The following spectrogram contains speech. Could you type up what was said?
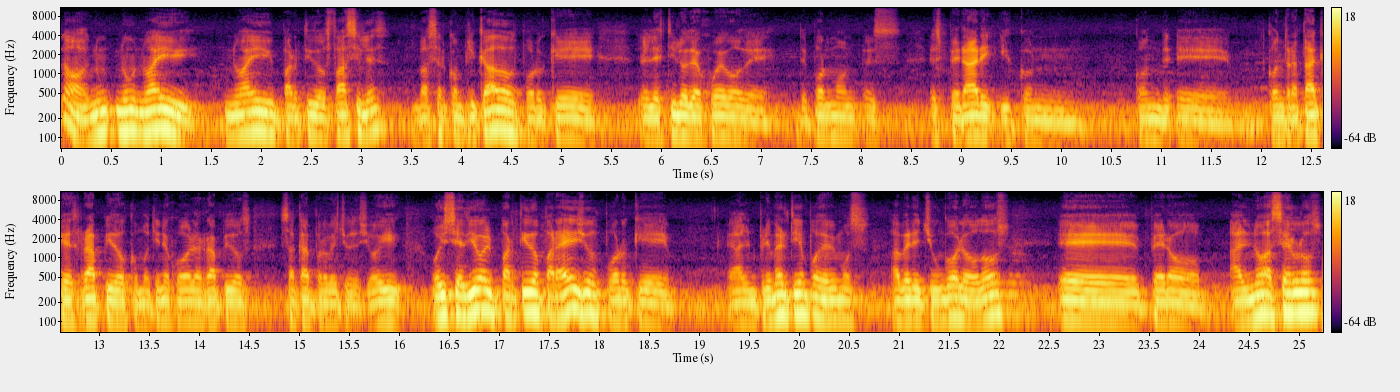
No- no hay, no hay partidos fáciles, va a ser complicado porque el estilo de juego de, de Portmont es esperar y, con, con, eh, contraataques rápidos, como tiene jugadores rápidos, sacar provecho de eso. Hoy, hoy se dio el partido para ellos porque al primer tiempo debemos haber hecho un gol o dos, eh, pero al no hacerlos,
